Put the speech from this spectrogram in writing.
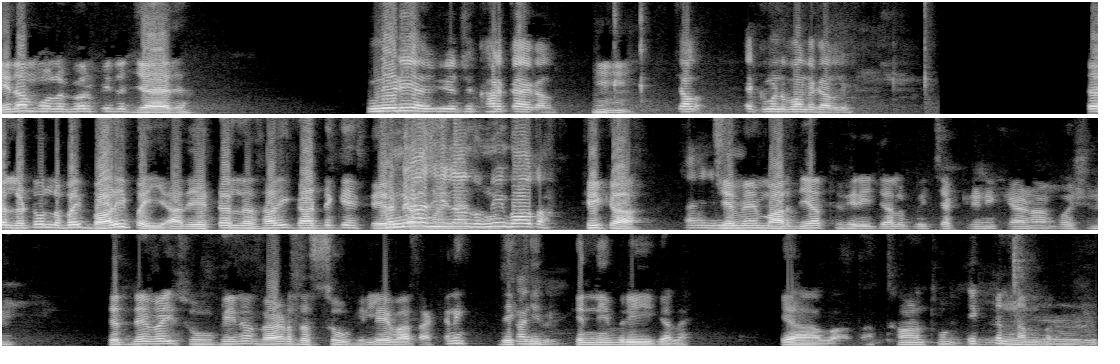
ਇਹਦਾ ਮੁੱਲ ਗੁਰਪ੍ਰੀਤ ਜਾਇਜ਼ ਨੇੜੇ ਆ ਜੀ ਇੱਥੇ ਖੜਕਾ ਹੈ ਗੱਲ। ਹੂੰ ਚੱਲ ਇੱਕ ਮਿੰਟ ਬੰਦ ਕਰ ਲਈ। ਢਿੱਲ ਢੁੱਲ ਬਈ ਬਾਲੀ ਪਈ ਆ ਦੇ ਢਿੱਲ ਸਾਰੀ ਕੱਢ ਕੇ ਫੇਰ ਠੰਡੀਆਂ ਸੀਲਾਂ ਦੁੰਨੀ ਬਹੁਤ ਆ। ਠੀਕ ਆ। ਜਿਵੇਂ- ਮਰਜ਼ੀ ਹੱਥ ਫੇਰੀ ਚੱਲ ਕੋਈ ਚੱਕਰ ਨਹੀਂ ਕਹਿਣਾ ਕੁਛ ਨਹੀਂ ਜਿੱਦੇ ਬਾਈ ਸੂਫੀ ਨਾ ਬੈਠ ਦੱਸੂਗੀ ਲੇਵਾ ਤੱਕ ਨਹੀਂ ਦੇਖੀ। ਕਿੰਨੀ ਬਰੀਕ ਗੱਲ ਹੈ ਕੀ ਬਾਤ ਆ ਥਾਣ ਥੂਣ ਇੱਕ ਨੰਬਰ।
